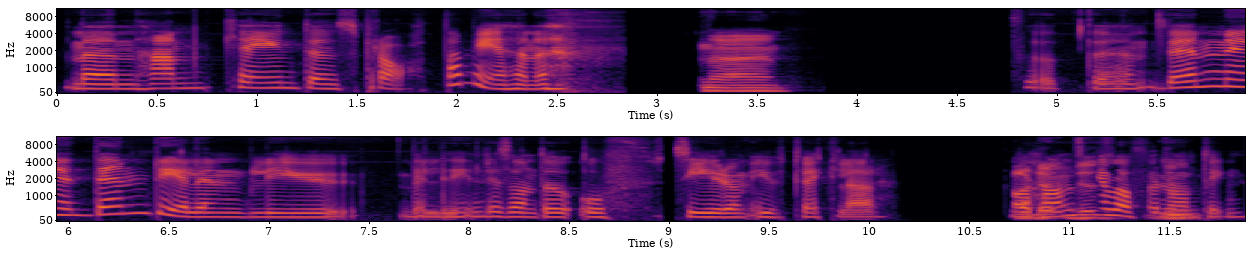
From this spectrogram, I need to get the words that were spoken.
Men han kan ju inte ens prata med henne. Nej, Så att, eh, den, den delen blir ju väldigt intressant att, att se hur de utvecklar. Ja, Vad det- han ska det- vara för de- någonting.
